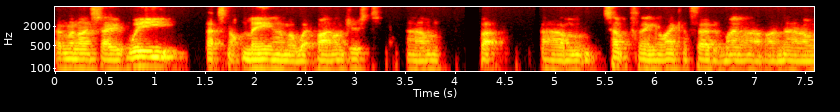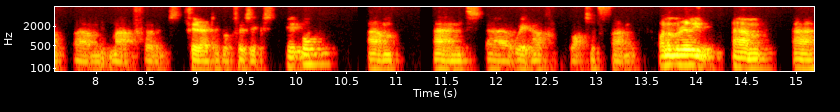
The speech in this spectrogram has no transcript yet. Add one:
And when I say we, that's not me, I'm a wet biologist. Um, but um, something like a third of my lab are now um, math and theoretical physics people. Um, and uh, we have lots of fun. One of the really um, uh,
